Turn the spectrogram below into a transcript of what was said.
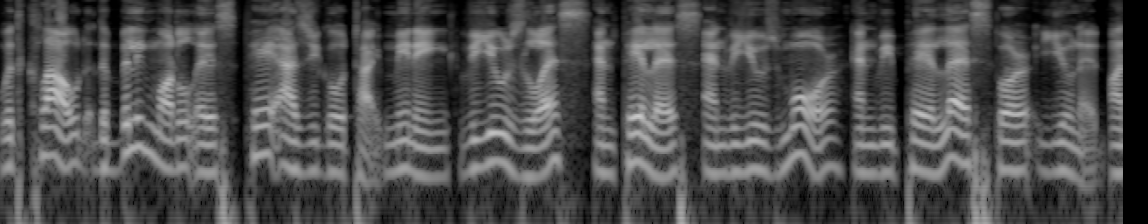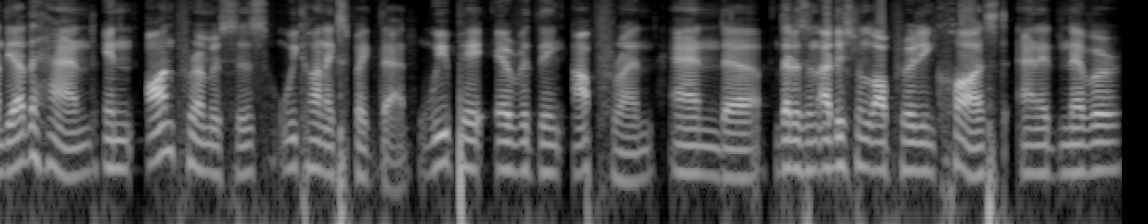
With cloud, the billing model is pay as you go type, meaning we use less and pay less and we use more and we pay less per unit. On the other hand, in on-premises, we can't expect that. We pay everything upfront and uh, there is an additional operating cost and it never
